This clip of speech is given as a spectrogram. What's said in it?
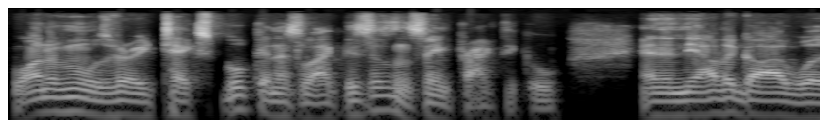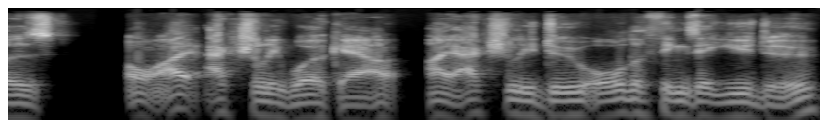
one of them was very textbook and it's like this doesn't seem practical and then the other guy was oh, I actually work out. I actually do all the things that you do.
